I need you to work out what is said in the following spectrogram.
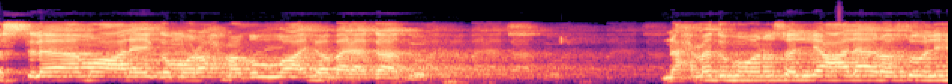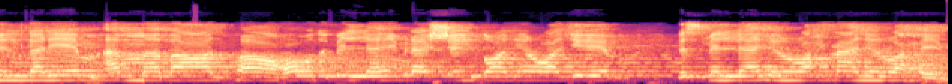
السلام عليكم ورحمة الله وبركاته. نحمده ونصلي على رسوله الكريم. أما بعد فأعوذ بالله من الشيطان الرجيم. بسم الله الرحمن الرحيم.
